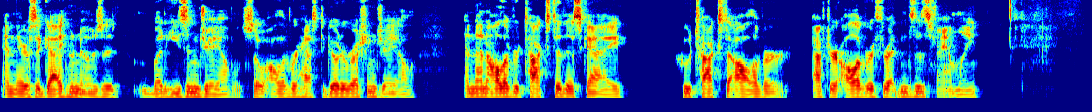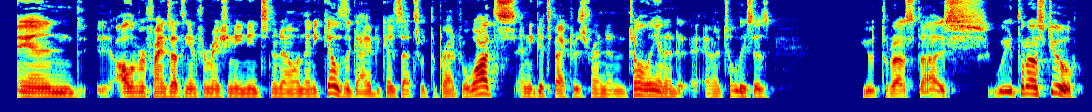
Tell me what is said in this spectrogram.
and there's a guy who knows it, but he's in jail, so Oliver has to go to Russian jail. And then Oliver talks to this guy who talks to Oliver after Oliver threatens his family. and Oliver finds out the information he needs to know, and then he kills the guy because that's what the Bratva wants. And he gets back to his friend Anatoly, and Anatoly says, "You trust us, we trust you."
